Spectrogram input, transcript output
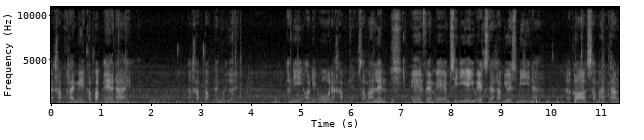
นะครับ climate ก็ปรับแอร์ได้นะครับ ปรับได้หมดเลย อันนี้ audio นะครับ เนี่ย สามารถเล่น AFM AM CD AUX นะครับ USB นะ แล้วก็สามารถตั้ง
